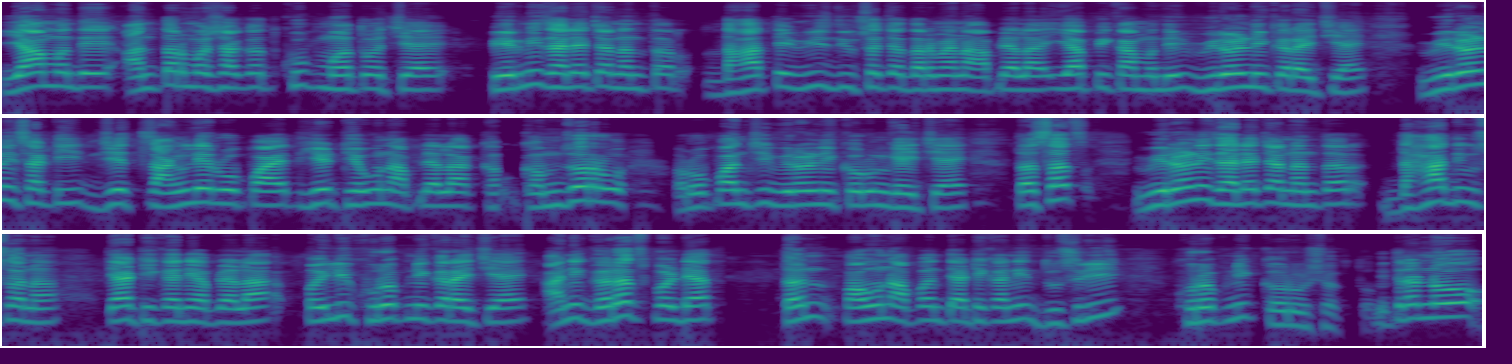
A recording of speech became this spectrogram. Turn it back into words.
यामध्ये आंतरमशागत खूप महत्त्वाची आहे. पेरणी झाल्याच्यानंतर दहा ते वीस दिवसाच्या दरम्यान आपल्याला या पिकामध्ये विरळणी करायची आहे. विरळणीसाठी जे चांगले रोप आहेत हे ठेवून आपल्याला कमजोर रो- रोपांची विरळणी करून घ्यायची आहे. तसंच विरळणी झाल्याच्यानंतर दहा दिवसानं त्या ठिकाणी आपल्याला पहिली खुरपणी करायची आहे आणि गरज पडल्यात तण पाहून आपण त्या ठिकाणी दुसरी खुरपणी करू शकतो. मित्रांनो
